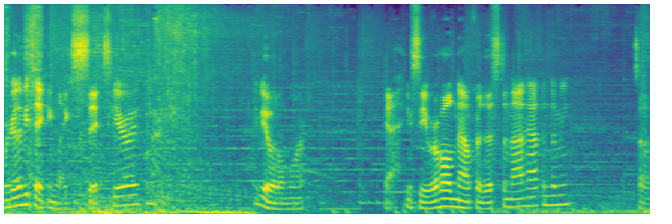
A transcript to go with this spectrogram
We're gonna be taking like six here, I think. Maybe a little more. Yeah, you see, we're holding out for this to not happen to me. So.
